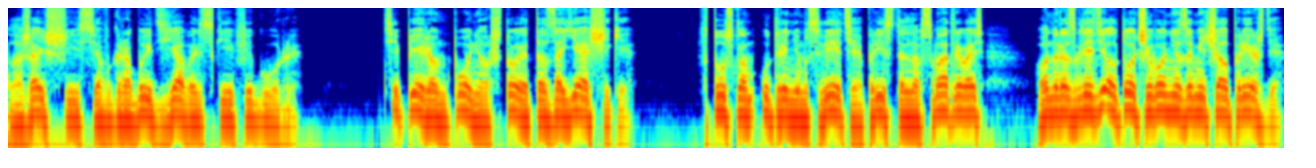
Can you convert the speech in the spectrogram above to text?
ложащиеся в гробы дьявольские фигуры. Теперь он понял, что это за ящики. В тусклом утреннем свете, пристально всматриваясь, он разглядел то, чего не замечал прежде.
